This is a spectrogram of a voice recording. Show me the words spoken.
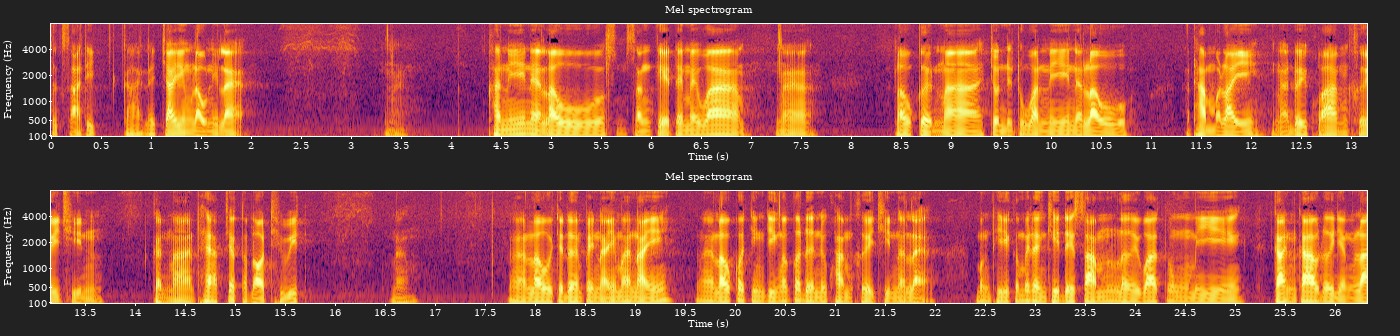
ศึกษาที่ กายและใจของเรานี่แหละครั้นี้เนี่ยเราสังเกตได้ไหมว่าเราเกิดมาจนถึงทุกวันนี้เนี่ยเราทำอะไรนะด้วยความเคยชินกันมาแทบจะตลอดชีวิตนะเราจะเดินไปไหนมาไหนเราก็จริง ๆ แล้วก็เดินด้วยความเคยชินนั่นแหละ บางทีก็ไม่ได้คิดได้ซ้ำเลยว่าต้องมีการก้าวเดินอย่างไร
